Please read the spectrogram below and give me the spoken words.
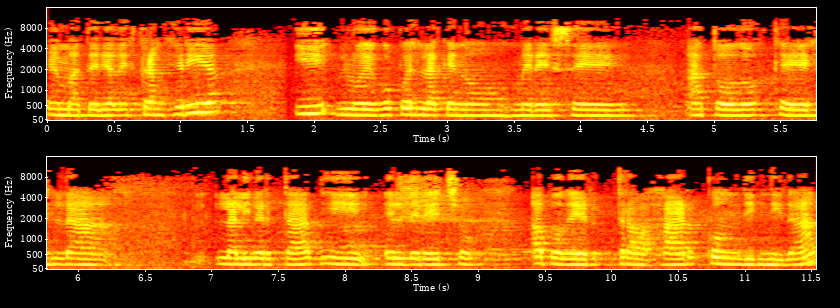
en materia de extranjería y luego pues la que nos merece a todos que es la, la libertad y el derecho a poder trabajar con dignidad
